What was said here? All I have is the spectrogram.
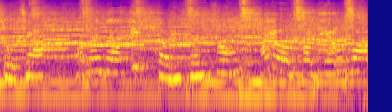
主家，我们的一等神宗，还有我们的莲花。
